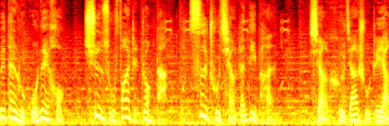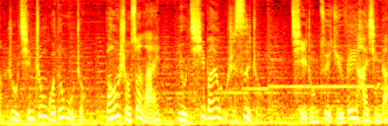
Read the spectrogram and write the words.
被带入国内后，迅速发展壮大，四处抢占地盘。像贺家鼠这样入侵中国的物种，保守算来有七百五十四种，其中最具危害性的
